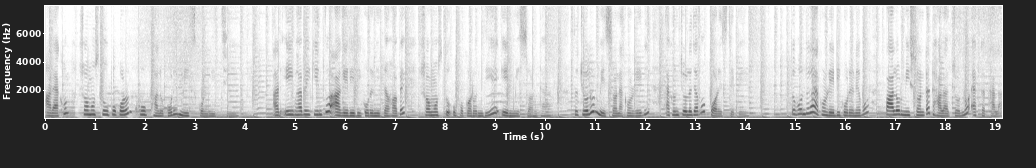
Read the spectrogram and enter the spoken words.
আর এখন সমস্ত উপকরণ খুব ভালো করে মিক্স করে নিচ্ছি। আর এইভাবেই কিন্তু আগে রেডি করে নিতে হবে সমস্ত উপকরণ দিয়ে এর মিশ্রণটা। তো চলুন মিশ্রণ এখন রেডি এখন চলে যাব পরের স্টেপে তো বন্ধুরা, এখন রেডি করে নেব পালোর মিশ্রণটা ঢালার জন্য একটা থালা।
